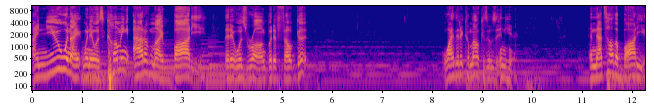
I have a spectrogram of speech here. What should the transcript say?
I knew when, I, when it was coming out of my body that it was wrong, but it felt good. Why did it come out? Because it was in here. And that's how the body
